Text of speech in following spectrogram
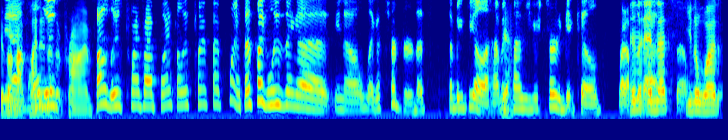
if I'm not playing lose- another prime. if I lose twenty five points, I lose twenty five points. That's like losing a, you know, like a Surtur. That's a big deal. How many Yeah. times did your Surtur get killed right And bat? and that's so. you know what,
